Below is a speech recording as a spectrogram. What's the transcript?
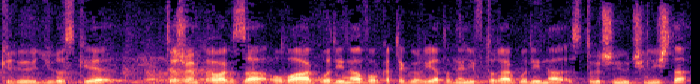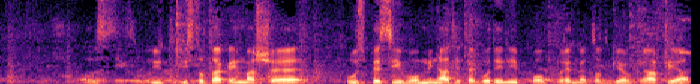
Ѓуровски е државен првак за оваа година во категоријата нели втора година стручни училишта. Исто така имаше успеси во минатите години по предметот географија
